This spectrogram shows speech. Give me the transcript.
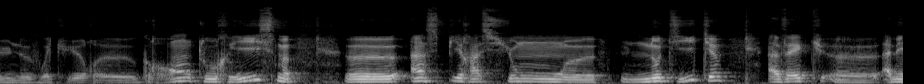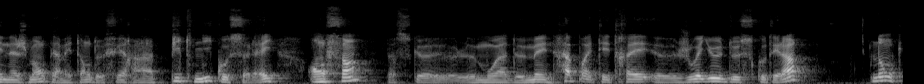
une voiture grand tourisme, inspiration nautique, avec aménagement permettant de faire un pique-nique au soleil. Enfin, parce que le mois de mai n'a pas été très joyeux de ce côté-là. Donc,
